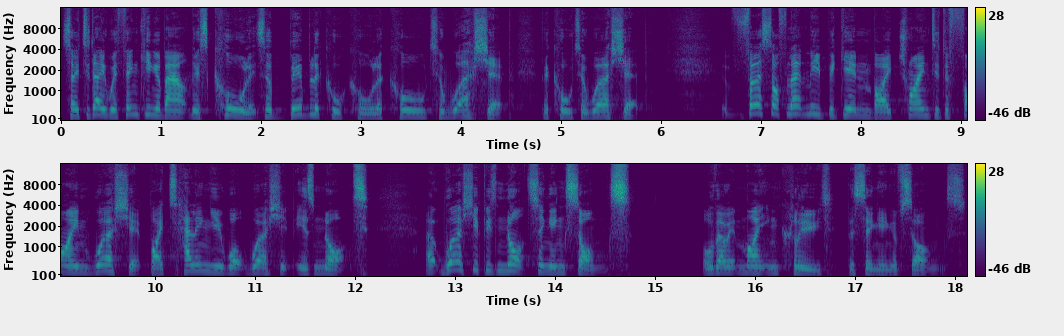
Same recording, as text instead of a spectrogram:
So today we're thinking about this call. It's a biblical call, a call to worship, the call to worship. First off, let me begin by trying to define worship by telling you what worship is not. Uh, worship is not singing songs, although it might include the singing of songs.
